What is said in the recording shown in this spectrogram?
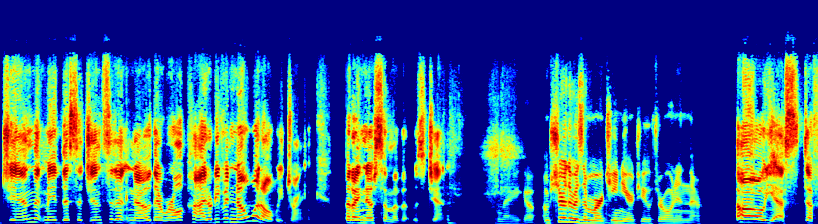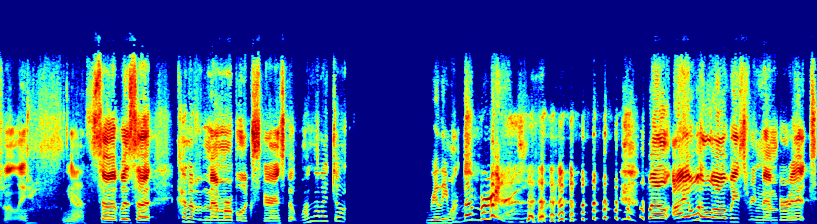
gin that made this a gin incident? No, there were all kind. I don't even know what all we drank, but I know some of it was gin. there you go. I'm sure there was a martini or two thrown in there. Oh yes, definitely. Yeah. Yes. So it was a kind of a memorable experience, but one that I don't. Really remember? Well, I will always remember it,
